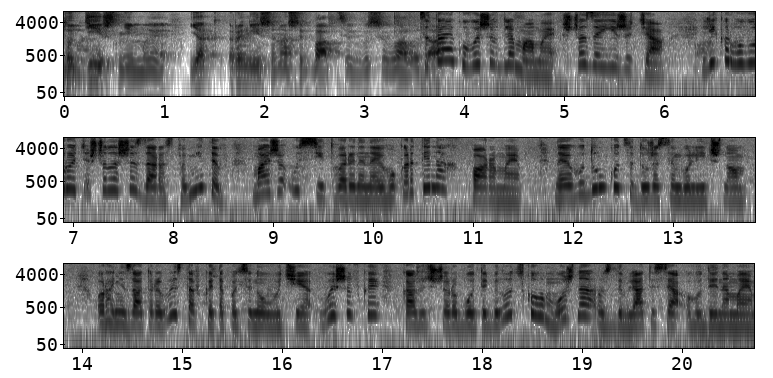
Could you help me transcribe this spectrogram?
Тодішніми, як раніше наші бабці вишивали. Це та, яку вишив для мами ще за її життя. Лікар говорить, що лише зараз помітив майже усі тварини на його картинах парами. На його думку, це дуже символічно. Організатори виставки та поціновувачі вишивки кажуть, що роботи Білоцького можна роздивлятися годинами.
